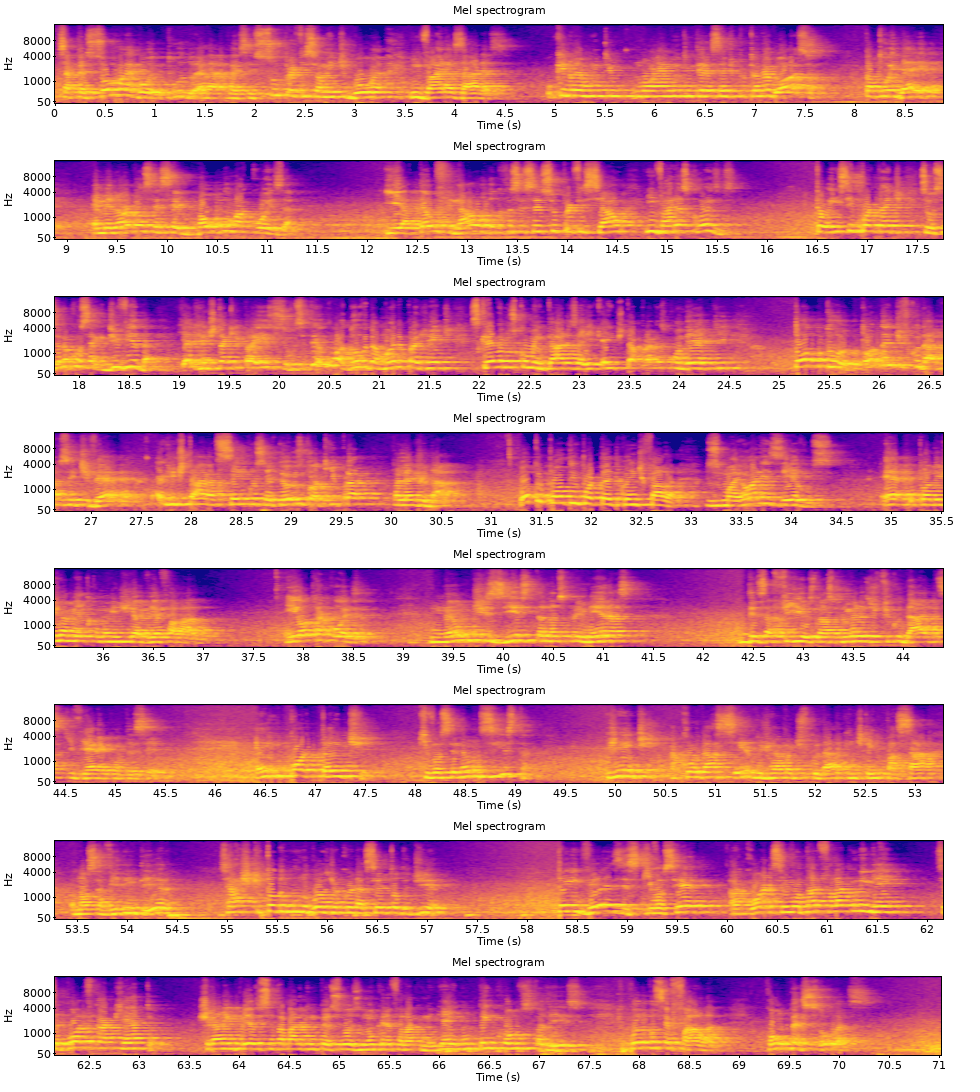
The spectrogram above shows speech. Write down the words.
Se a pessoa é boa em tudo, ela vai ser superficialmente boa em várias áreas o que não é muito, não é muito interessante para o teu negócio, para a tua ideia. É melhor você ser bom numa coisa e até o final do que você ser superficial em várias coisas. Então isso é importante. Se você não consegue, divida. E a gente está aqui para isso. Se você tem alguma dúvida, mande para a gente. Escreva nos comentários aí que a gente está para responder aqui. Todo, toda dificuldade que você tiver, a gente está 100%. Eu estou aqui para lhe ajudar. Outro ponto importante quando a gente fala dos maiores erros é o planejamento, como a gente já havia falado. E outra coisa, não desista nas primeiras desafios, nas primeiras dificuldades que vierem acontecer. É importante que você não desista. Gente, acordar cedo já é uma dificuldade que a gente tem que passar a nossa vida inteira. Você acha que todo mundo gosta de acordar cedo todo dia? Tem vezes que você acorda sem vontade de falar com ninguém. Você pode ficar quieto, Chegar na empresa, você trabalha com pessoas e não querer falar com ninguém, não tem como você fazer isso. Quando você fala com pessoas,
